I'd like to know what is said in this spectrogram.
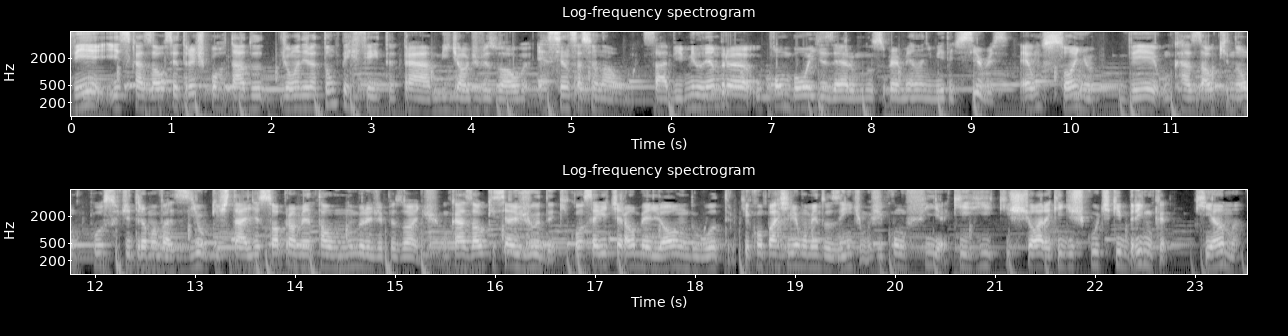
ver esse casal ser transportado de uma maneira tão perfeita pra mídia audiovisual é sensacional, sabe? Me lembra o quão bom eles eram no Superman Animated Series. É um sonho ver um casal que não é um poço de drama vazio, que está ali só para aumentar o número de episódios. Um casal que se ajuda, que consegue tirar o melhor um do outro, que compartilha momentos íntimos, que confia, que ri, que chora, que discute, que brinca, que ama.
